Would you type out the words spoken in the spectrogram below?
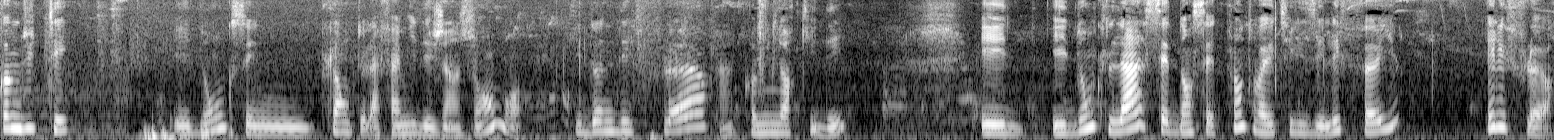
comme du thé. Et donc, c'est une plante de la famille des gingembres qui donne des fleurs hein, comme une orchidée. Et, donc là, dans cette plante, on va utiliser les feuilles et les fleurs.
